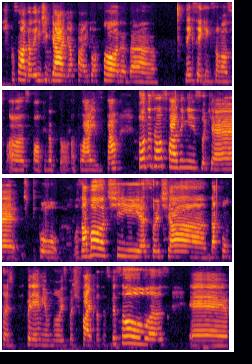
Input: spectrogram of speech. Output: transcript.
tipo, sei lá, da Lady Gaga faz lá fora, da... nem sei quem são as, as pop atuais e tal, todas elas fazem isso, que é, tipo, usar bot, é sortear da conta premium do Spotify para outras pessoas, é,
